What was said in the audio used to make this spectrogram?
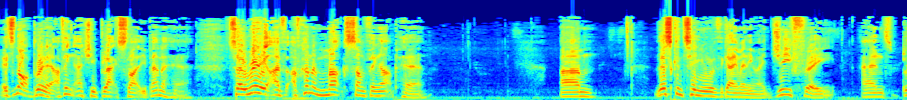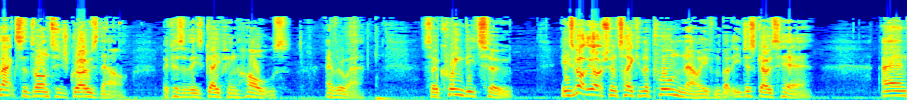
It's not brilliant. I think actually black's slightly better here. So really, I've I've kind of mucked something up here. Um, let's continue with the game anyway. g3, and black's advantage grows now because of these gaping holes everywhere. So queen d2 He's got the option of taking the pawn now even, but he just goes here. And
